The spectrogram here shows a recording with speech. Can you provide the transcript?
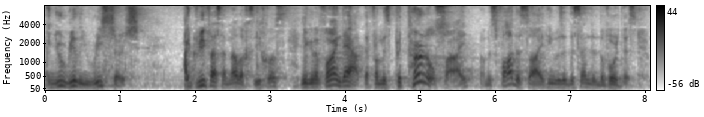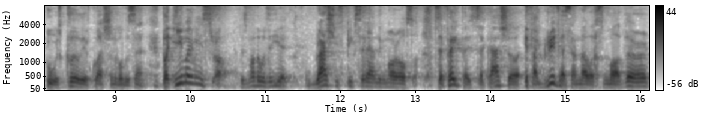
and you really research Agrifas HaMelech Zichos, you're going to find out that from his paternal side, from his father's side, he was a descendant of Hordis, who was clearly of questionable descent. But Imam Yisrael, his mother was a Yid. And Rashi speaks to that in the Gemara also. So if Agrifas HaMelech's mother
